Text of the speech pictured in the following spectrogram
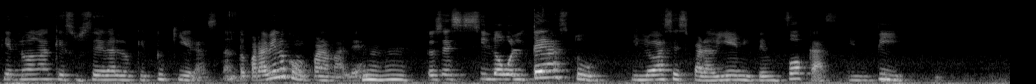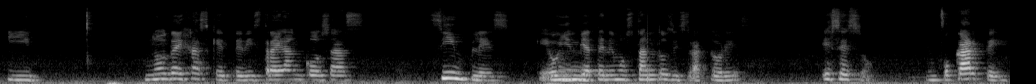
que no haga que suceda lo que tú quieras, tanto para bien o como para mal. ¿eh? Entonces, si lo volteas tú y lo haces para bien y te enfocas en ti y no dejas que te distraigan cosas simples, que hoy en día tenemos tantos distractores, es eso, enfocarte,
